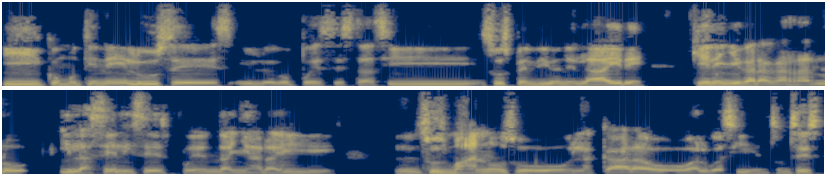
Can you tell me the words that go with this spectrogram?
Y como tiene luces y luego pues está así suspendido en el aire, quieren llegar a agarrarlo y las hélices pueden dañar ahí eh, sus manos o en la cara o, o algo así. Entonces,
